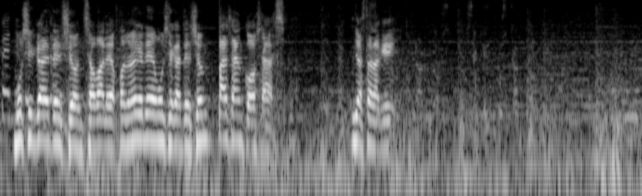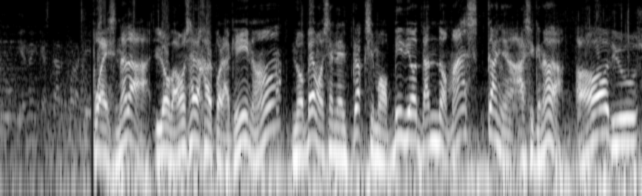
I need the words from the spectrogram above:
Vete Música de tensión, chavales. Cuando ven que tiene música de tensión, pasan cosas. Ya están aquí. Pues nada, lo vamos a dejar por aquí, ¿no? Nos vemos en el próximo vídeo dando más caña. Así que nada, adiós.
